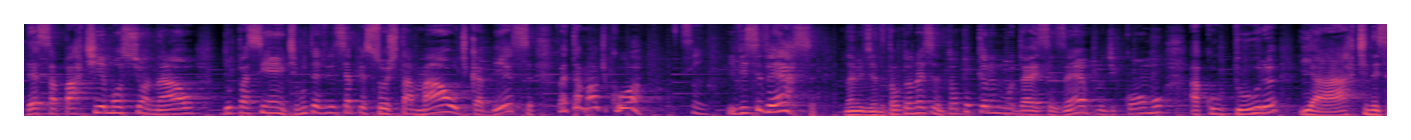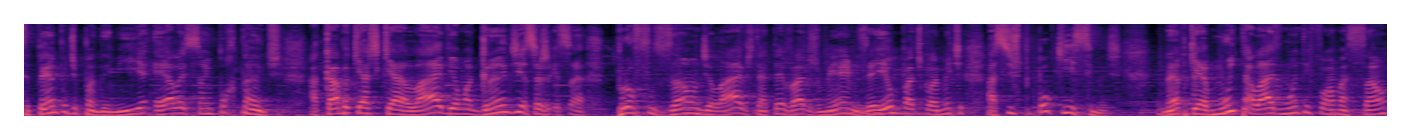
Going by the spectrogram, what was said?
dessa parte emocional do paciente. Muitas vezes, se a pessoa está mal de cabeça, vai estar mal de corpo. Sim. E vice-versa na medida. Então, estou então, querendo dar esse exemplo de como a cultura e a arte, nesse tempo de pandemia, elas são importantes. Acaba que acho que a live é uma grande, essa, essa profusão de lives, tem até vários memes. Eu, particularmente, assisto pouquíssimas, né? Porque é muita live, muita informação,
